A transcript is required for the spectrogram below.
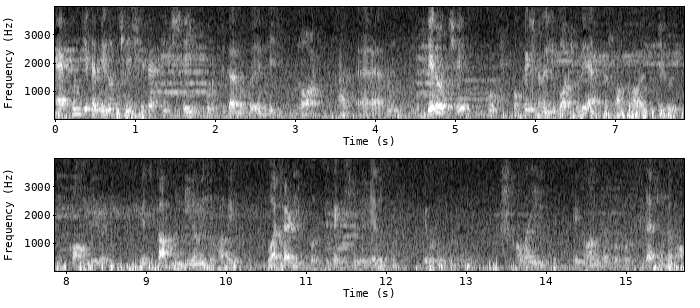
এখন যেটা বেরোচ্ছে সেটা ঠিক সেই পত্রিকার মতো এনগেজ নয়। আচ্ছা। এখন বেরোচ্ছে খুব অকেশনালি বছরে একটা সংখ্যা হয়তো বেরোয় কম বেরোয়। কিন্তু তখন নিয়মিতভাবে কোয়ার্টারলি পত্রিকা হিসেবে বেরোতো এবং সবাই এই গন্ধর্ব পত্রিকার জন্য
